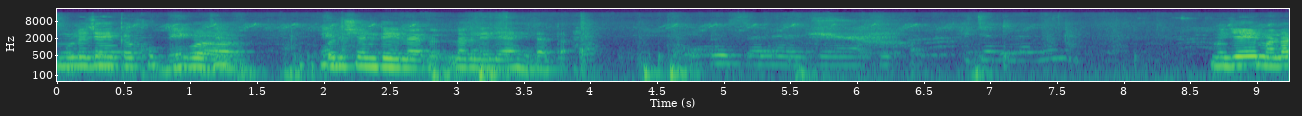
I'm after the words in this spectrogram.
मुलं जे आहे का खूप अं, परेशान द्यायला लागलेले आहेत आता. म्हणजे मला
